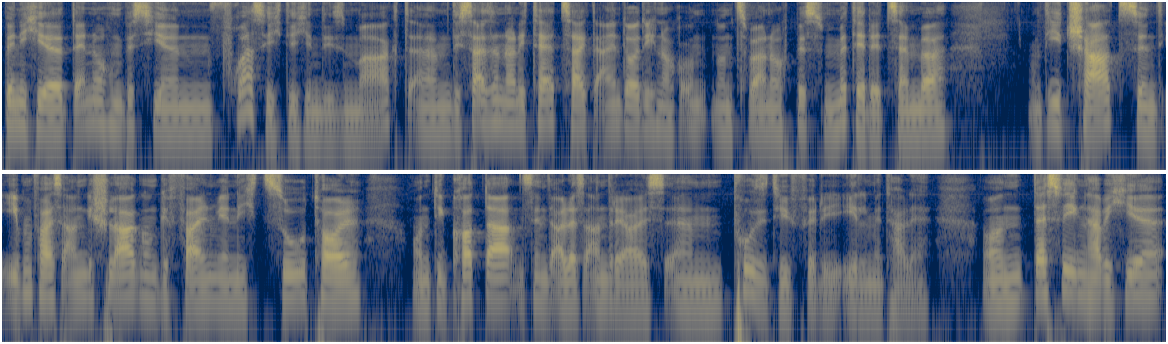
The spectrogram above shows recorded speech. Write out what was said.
bin ich hier dennoch ein bisschen vorsichtig in diesem Markt. Ähm, die Saisonalität zeigt eindeutig nach unten und zwar noch bis Mitte Dezember. Die Charts sind ebenfalls angeschlagen und gefallen mir nicht so toll. Und die COD-Daten sind alles andere als ähm, positiv für die Edelmetalle. Und deswegen habe ich hier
